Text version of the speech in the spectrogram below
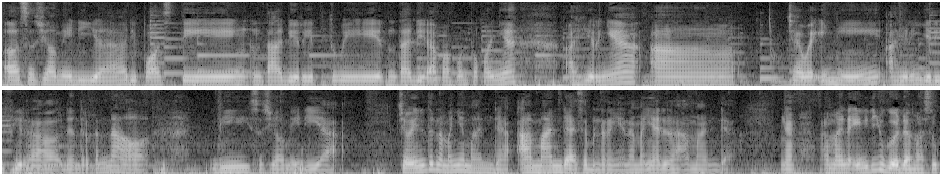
uh, sosial media di posting entah di retweet entah di apa pun. Pokoknya akhirnya uh, cewek ini akhirnya jadi viral dan terkenal di sosial media. Cewek ini tuh namanya Amanda. Amanda sebenarnya namanya adalah Amanda Nah, Amanda ini juga udah masuk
